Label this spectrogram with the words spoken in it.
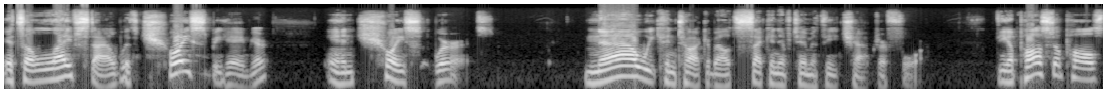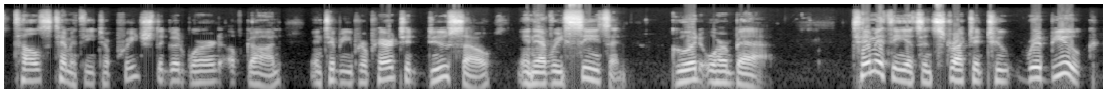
It's a lifestyle with choice behavior and choice words. Now we can talk about 2nd of Timothy chapter 4. The Apostle Paul tells Timothy to preach the good word of God and to be prepared to do so in every season, good or bad. Timothy is instructed to rebuke,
